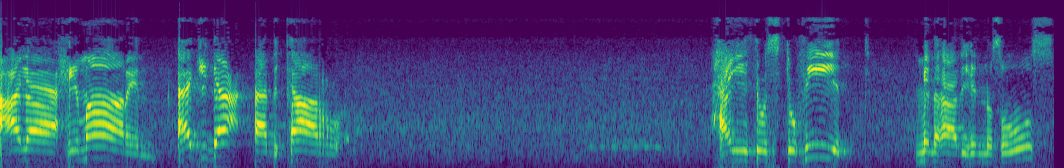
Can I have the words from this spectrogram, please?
على حمار أجدع أبتار حيث استفيد من هذه النصوص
